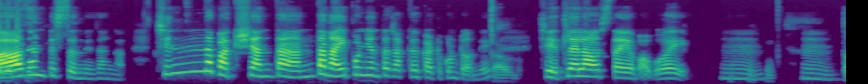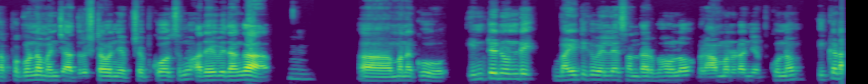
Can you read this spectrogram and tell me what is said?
బాధ అనిపిస్తుంది నిజంగా. చిన్న పక్షి అంత అంత నైపుణ్యంతో చక్కగా కట్టుకుంటోంది. చేతులు ఎలా వస్తాయో బాబోయ్! తప్పకుండా మంచి అదృష్టం అని చెప్పి చెప్పుకోవచ్చును. అదే విధంగా. ఆ మనకు ఇంటి నుండి బయటికి వెళ్ళే సందర్భంలో బ్రాహ్మణుడు అని చెప్పుకున్నాం. ఇక్కడ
